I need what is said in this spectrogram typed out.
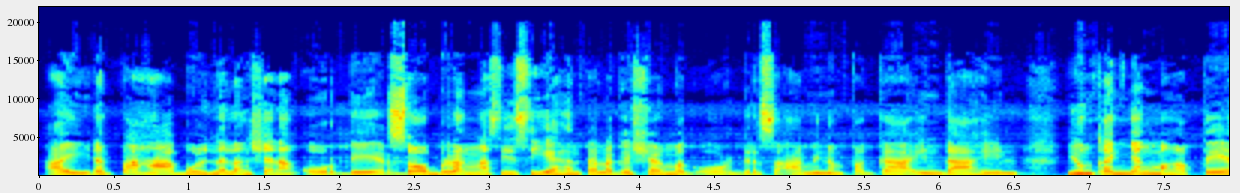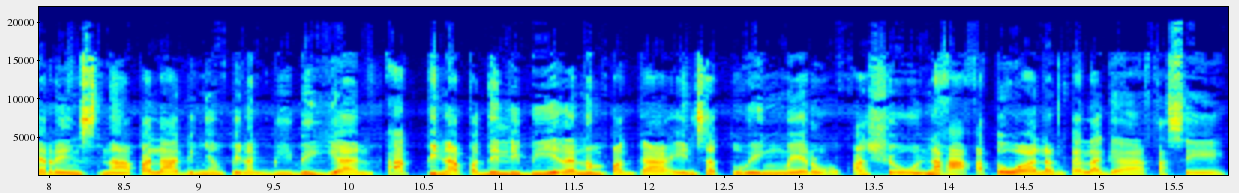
ay nagpahabol na lang siya ng order. Sobrang nasisiyahan talaga siyang mag-order sa amin ng pagkain dahil yung kanyang mga parents na palagi niyang pinagbibigyan at pinapadeliveran ng pagkain sa tuwing mayroong okasyon, nakakatuwa lang talaga kasi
